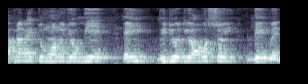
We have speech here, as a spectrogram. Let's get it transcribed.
আপনারা একটু মনোযোগ দিয়ে এই ভিডিওটি অবশ্যই দেখবেন।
